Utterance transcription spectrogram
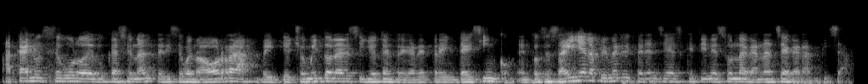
Acá en un seguro educacional te dice, bueno, ahorra 28 mil dólares y yo te entregaré 35. Entonces ahí ya la primera diferencia es que tienes una ganancia garantizada.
